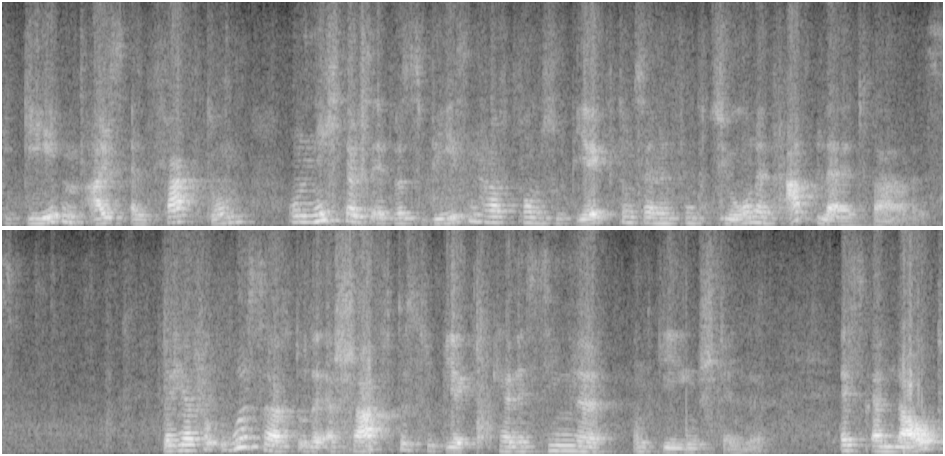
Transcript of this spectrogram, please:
gegeben als ein Faktum und nicht als etwas wesenhaft vom Subjekt und seinen Funktionen ableitbares. Daher verursacht oder erschafft das Subjekt keine Sinne und Gegenstände. Es erlaubt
